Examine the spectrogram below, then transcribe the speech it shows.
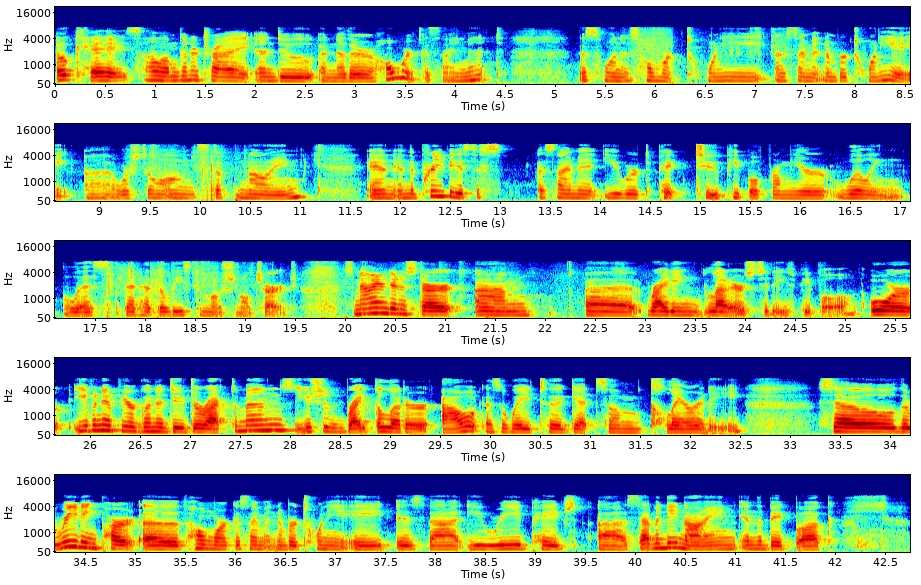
Okay, so I'm going to try and do another homework assignment. This one is homework 20, assignment number 28. Uh, we're still on step 9. And in the previous assignment, you were to pick two people from your willing list that had the least emotional charge. So now you're going to start um, uh, writing letters to these people. Or even if you're going to do direct amends, you should write the letter out as a way to get some clarity. So, the reading part of homework assignment number 28 is that you read page uh, 79 in the big book,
